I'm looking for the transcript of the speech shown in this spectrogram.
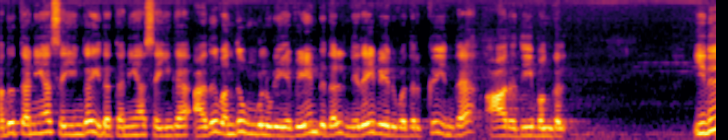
அது தனியாக செய்யுங்க இதை தனியாக செய்யுங்க. அது வந்து உங்களுடைய வேண்டுதல் நிறைவேறுவதற்கு இந்த ஆறு தீபங்கள். இது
